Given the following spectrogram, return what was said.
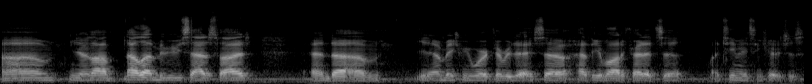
Um, you know, not not letting me be satisfied, and um, you know, making me work every day. So I have to give a lot of credit to my teammates and coaches.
